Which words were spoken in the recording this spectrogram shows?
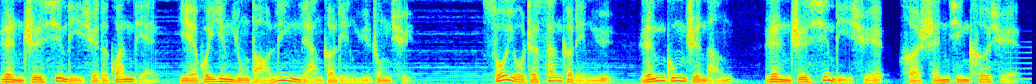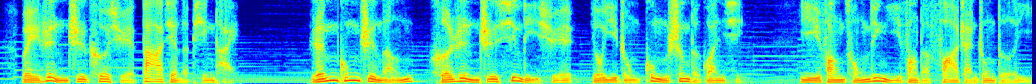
认知心理学的观点也会应用到另两个领域中去。所有这三个领域——人工智能、认知心理学和神经科学——为认知科学搭建了平台。人工智能和认知心理学有一种共生的关系，一方从另一方的发展中得益。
